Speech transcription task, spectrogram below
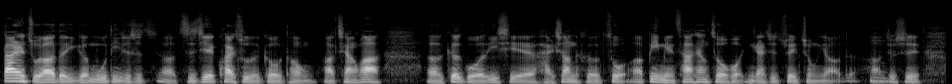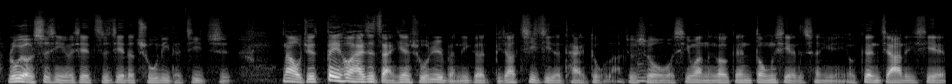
当然主要的一个目的就是呃直接快速的沟通啊，强化。呃，各国的一些海上的合作啊，避免擦枪走火，应该是最重要的啊。嗯、就是如果有事情，有一些直接的处理的机制。那我觉得背后还是展现出日本的一个比较积极的态度啦，就是说我希望能够跟东协的成员有更加的一些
